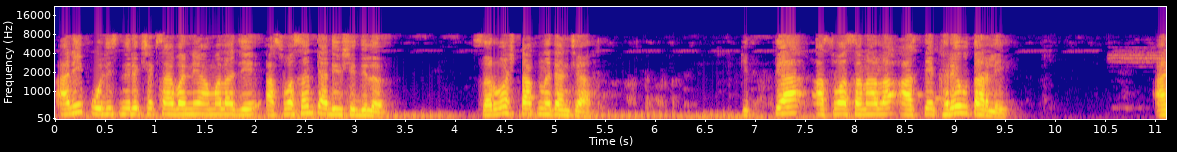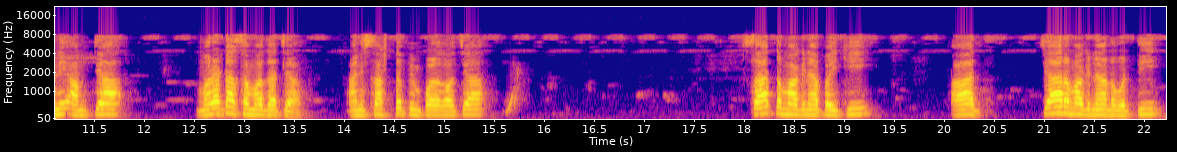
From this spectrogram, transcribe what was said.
आणि पोलीस निरीक्षक साहेबांनी आम्हाला जे आश्वासन त्या दिवशी दिलं सर्व स्टाफनं त्यांच्या त्या आश्वासनाला आज ते खरे उतारले. आणि आमच्या मराठा समाजाच्या आणि साष्ट पिंपळगावच्या सात मागण्यापैकी आज चार मागण्यांवरती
